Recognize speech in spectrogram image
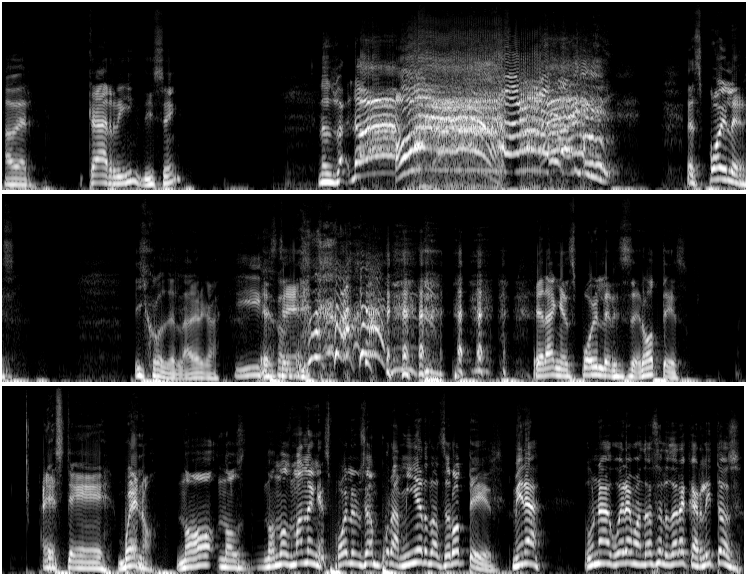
A ver. Carrie, dice. Nos va... ¡No! Spoilers. Hijos de la verga. Hijo. Este- Eran spoilers, cerotes. Este, bueno, no nos, no nos manden spoilers, sean pura mierda, cerotes. Mira, una güera mandó a saludar a Carlitos.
